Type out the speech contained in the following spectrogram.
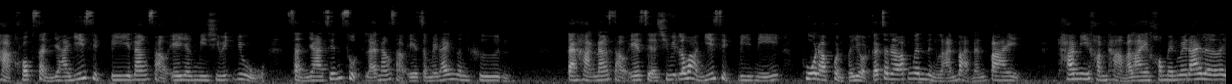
หากครบสัญญา 20 ปี นางสาวเอยังมีชีวิตอยู่ สัญญาสิ้นสุด และนางสาวเอจะไม่ได้เงินคืน แต่หากนางสาวเอเสียชีวิตระหว่าง 20 ปีนี้ ผู้รับผลประโยชน์ก็จะได้รับเงิน 1 ล้านบาทนั้นไป ถ้ามีคำถามอะไรคอมเมนต์ไว้ได้เลย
